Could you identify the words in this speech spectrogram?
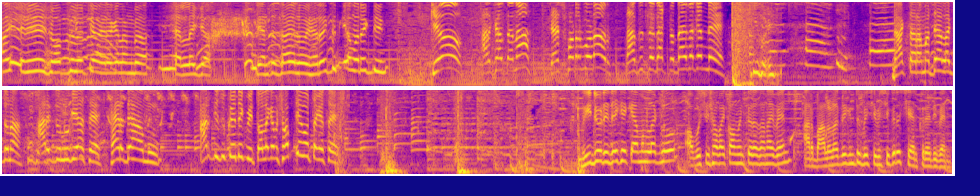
আয় রে সবগুলো হেরে গেলাম গা। হের লাগিয়া খালি আনতে চাইলো হের একদিন কি আমার একদিন? কেউ আর খেলতে না? শেষ ফটার বর্ডার না জিতলে ডাক্তার দেবে কেমনে? ডাক্তার আমার দেয়া লাগতো না। আরেকজন রুগী আছে হ্যাঁ দেহামু আর কিছু কে দেখবি? তোর লাগে আমার সব টিয়া করতে গেছে। ভিডিওটি দেখে কেমন লাগল? অবশ্যই সবাই কমেন্ট করে জানাবেন আর ভালো লাগলে কিন্তু বেশি বেশি করে শেয়ার করে দিবেন।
